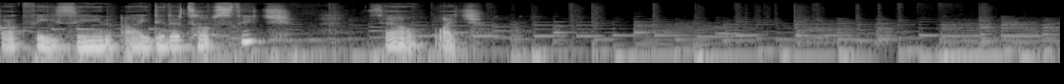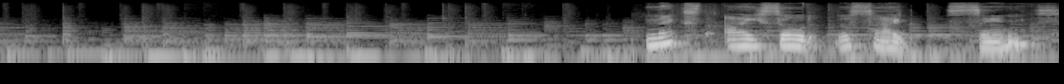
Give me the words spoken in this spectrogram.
back facing, I did a top stitch. So watch. Next, I sewed the side seams.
